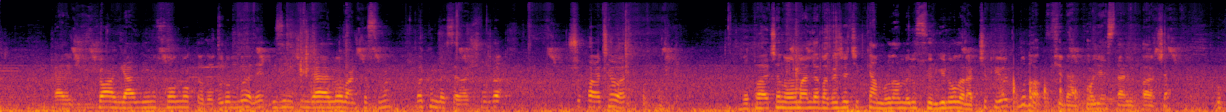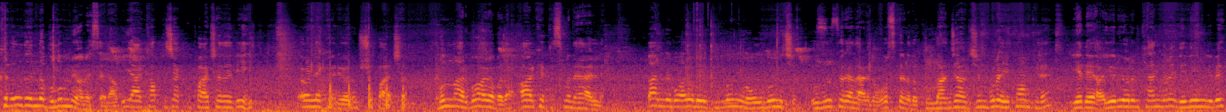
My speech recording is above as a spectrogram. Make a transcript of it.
Yani şu an geldiğimiz son noktada durum böyle. Bizim için değerli olan kısmı bakın mesela şurada şu parça var. Bu parça normalde bagaja çıkken buradan böyle sürgülü olarak çıkıyor. Bu da fiber, polyester bir parça. Bu kırıldığında bulunmuyor mesela. Bu yer kaplayacak bir parça da değil. Örnek veriyorum şu parça. Bunlar bu arabada arka kısmı değerli. Ben de bu arabayı kullanıyor olduğum için uzun sürelerde Oscar'ı da kullanacağım için burayı komple yedeğe ayırıyorum kendime. Dediğim gibi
